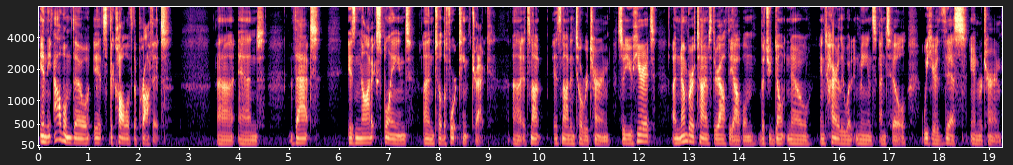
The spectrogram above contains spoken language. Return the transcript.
In the album, though, it's the Call of the Prophet. Uh, and that is not explained until the 14th track. Uh, it's not it's not until Return. So you hear it a number of times throughout the album, but you don't know entirely what it means until we hear this in Return.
